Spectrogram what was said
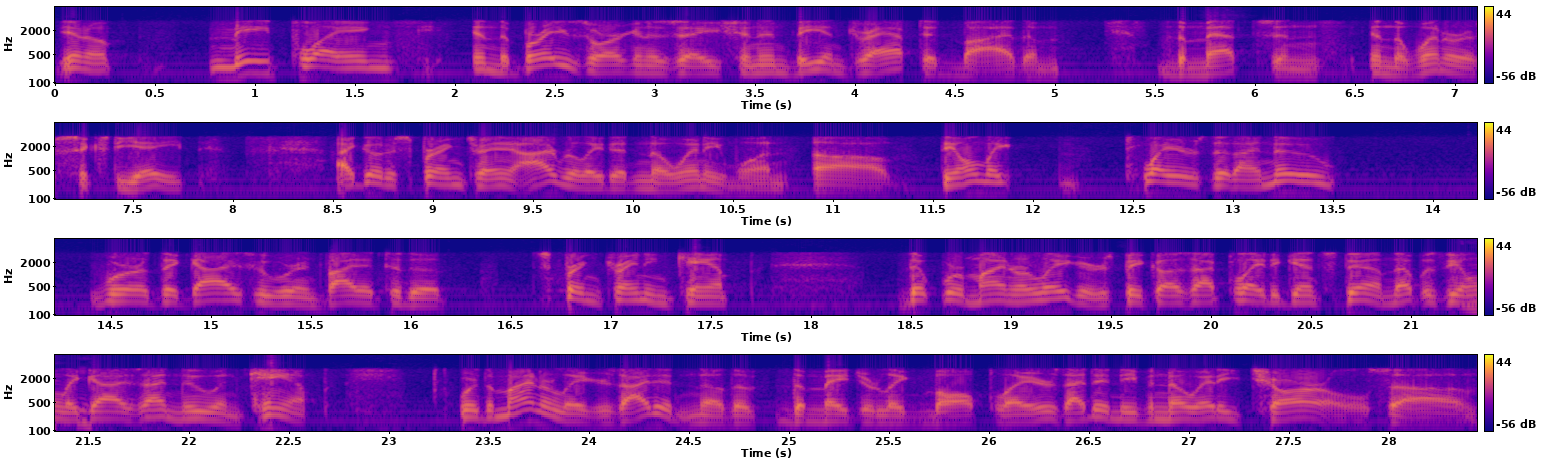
you know, me playing in the Braves organization and being drafted by the the Mets in in the winter of '68, I go to spring training. I really didn't know anyone. Uh, the only players that I knew were the guys who were invited to the spring training camp that were minor leaguers because I played against them. That was the only guys I knew in camp were the minor leaguers. I didn't know the the major league ball players. I didn't even know Eddie Charles. Uh,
